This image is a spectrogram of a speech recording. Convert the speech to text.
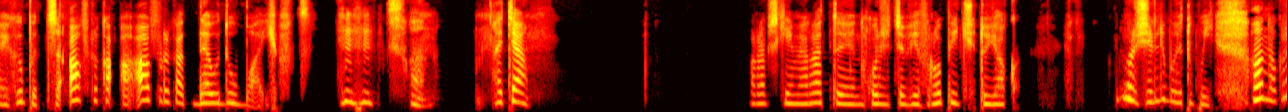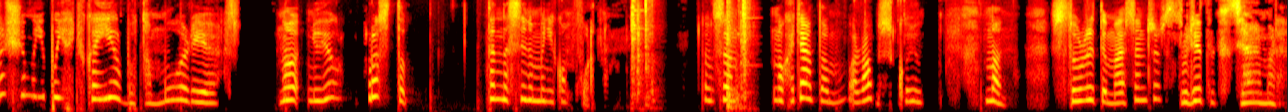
а Єгипет це Африка, а Африка де Дубай. Хотя Арабські Емірати знаходяться в Європі, чи то як? Короче, либо я тупий. А, ну краще мені поїхати в Каїр, бо там море. Ну, Нью-Йорк просто там не сильно мені комфортно. Там все, ну хоча там арабською. Ладно, створити месенджер, створити соціальну мережу.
